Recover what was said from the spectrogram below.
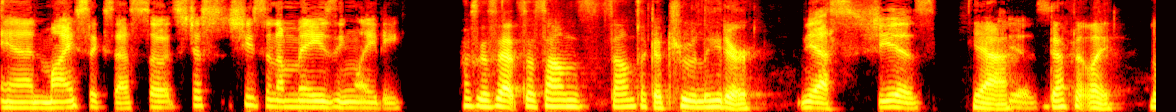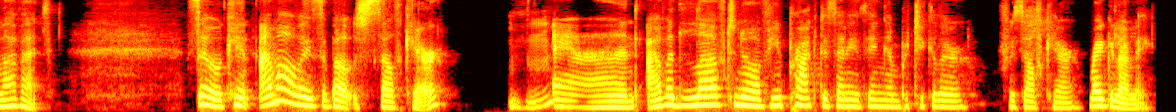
and my success. So it's just she's an amazing lady. I was gonna say that so sounds sounds like a true leader. Yes, she is. Yeah, She is. definitely. Love it. So can I'm always about self-care. Mhm. And I would love to know if you practice anything in particular for self-care regularly.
